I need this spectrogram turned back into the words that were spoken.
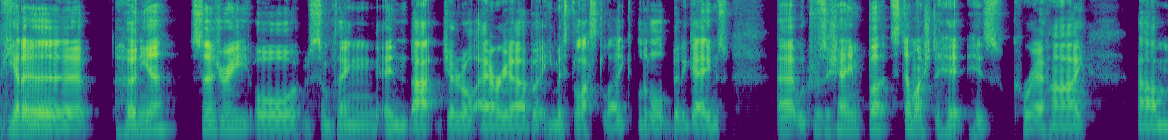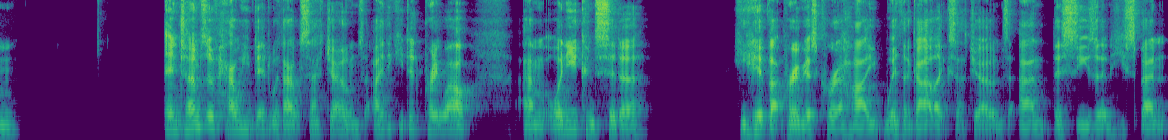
he had a hernia surgery or something in that general area. But he missed the last like little bit of games, uh, which was a shame, but still managed to hit his career high. Um, in terms of how he did without Seth Jones, I think he did pretty well. Um, when you consider he hit that previous career high with a guy like Seth Jones, and this season he spent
